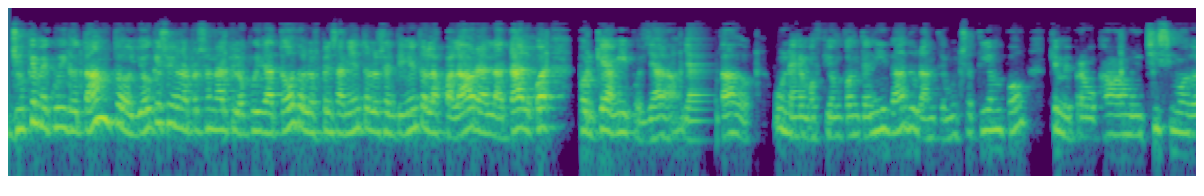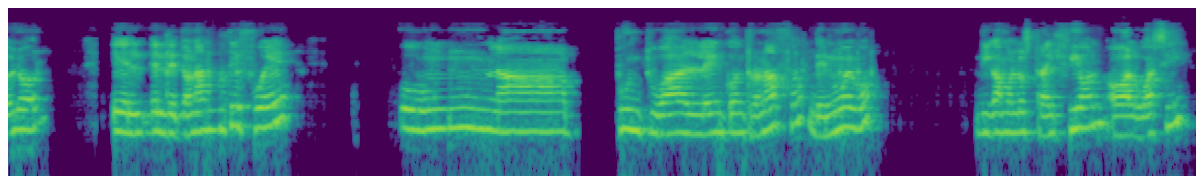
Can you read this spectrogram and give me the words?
Yo que me cuido tanto, yo que soy una persona que lo cuida todo, los pensamientos, los sentimientos, las palabras, la tal cual, ¿por qué a mí? Pues ya, ya he dado una emoción contenida durante mucho tiempo que me provocaba muchísimo dolor. El, detonante fue una puntual encontronazo, de nuevo, digámoslo, traición o algo así,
